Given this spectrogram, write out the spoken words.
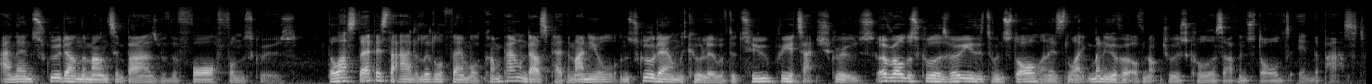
and then screw down the mounting bars with the four thumb screws. The last step is to add a little thermal compound as per the manual and screw down the cooler with the two pre-attached screws. Overall this cooler is very easy to install and is like many other Noctua's coolers I've installed in the past.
